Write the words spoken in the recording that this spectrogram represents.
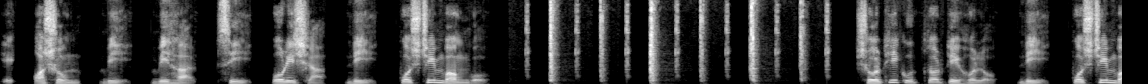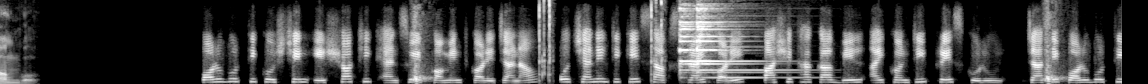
A, Assam B Bihar C Odisha D Paschimbanga. সঠিক উত্তরটি হল ডি পশ্চিমবঙ্গ। পরবর্তী কোশ্চেন এর সঠিক অ্যান্সার কমেন্ট করে জানাও ও চ্যানেলটিকে সাবস্ক্রাইব করে পাশে থাকা বেল আইকনটি প্রেস করুন যাতে পরবর্তী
